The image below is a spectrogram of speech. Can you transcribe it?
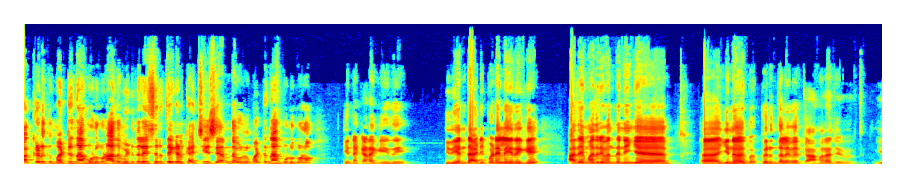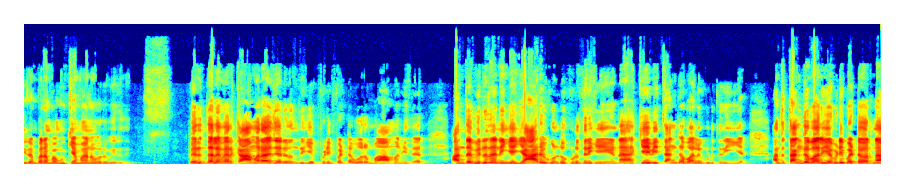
மக்களுக்கு மட்டும்தான் கொடுக்கணும். அது விடுதலை சிறுத்தைகள் கட்சியை சேர்ந்தவங்களுக்கு மட்டும்தான் கொடுக்கணும். என்ன கணக்கு இது? இது எந்த அடிப்படையில் இருக்குது அதே மாதிரி வந்து நீங்கள் இன்னும் பெருந்தலைவர் காமராஜர் விருது. இது ரொம்ப ரொம்ப முக்கியமான ஒரு விருது. பெருந்தலைவர் காமராஜர் வந்து எப்படிப்பட்ட ஒரு மாமனிதர்? அந்த விருதை நீங்கள் யாருக்கு கொண்டு கொடுத்துருக்கீங்கன்னா கேவி தங்கபாலு கொடுத்துருக்கீங்க. அந்த தங்கபாலு எப்படிப்பட்டவர்னா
